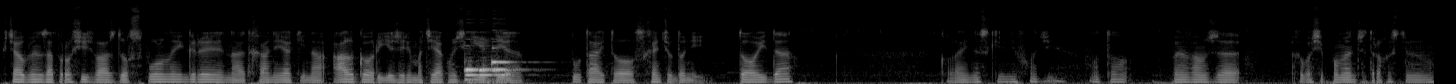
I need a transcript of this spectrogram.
chciałbym zaprosić was do wspólnej gry na Edhanie, jak i na Algor. Jeżeli macie jakąś gildię tutaj, to z chęcią do niej dojdę. Kolejny skill nie wchodzi. No to powiem wam, że chyba się pomęczę trochę z tym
